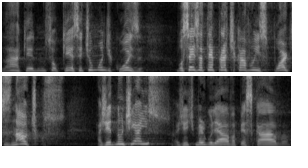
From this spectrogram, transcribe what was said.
lá, aquele, não sei o quê, você tinha um monte de coisa. Vocês até praticavam esportes náuticos. A gente não tinha isso. A gente mergulhava, pescava,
